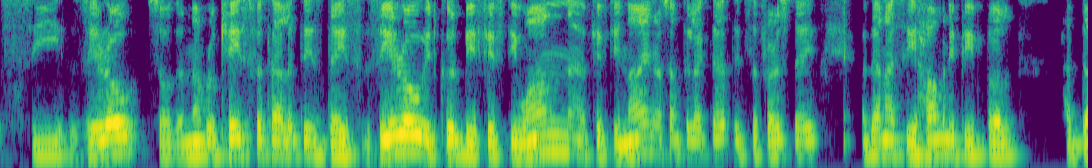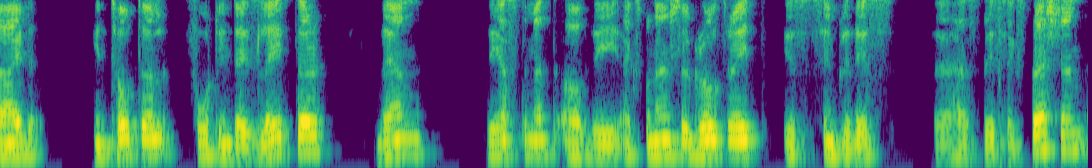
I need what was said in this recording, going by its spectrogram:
C0, so the number of case fatalities, days zero, it could be 51, uh, 59 or something like that. It's the first day. And then I see how many people had died in total 14 days later. Then the estimate of the exponential growth rate is simply this uh, has this expression,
